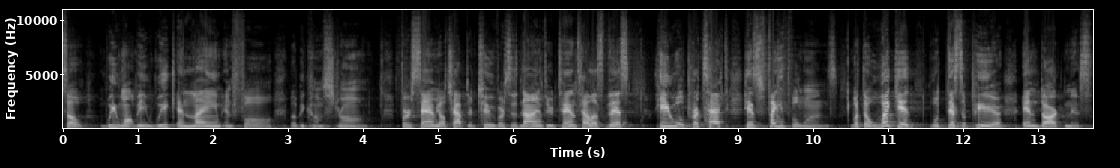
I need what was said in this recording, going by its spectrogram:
So we won't be weak and lame and fall, but become strong. 1 Samuel chapter 2, verses 9 through 10 tell us this. He will protect his faithful ones, but the wicked will disappear in darkness.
